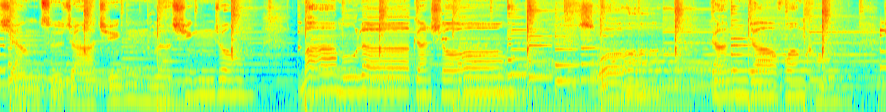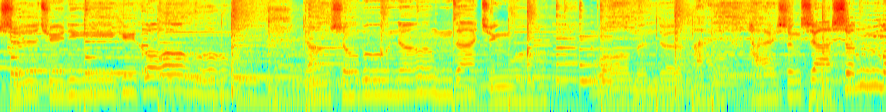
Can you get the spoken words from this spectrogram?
像刺扎进了心中，麻木了感受。我感到惶恐，失去你以后，当手不能再紧握，我们的爱还剩下什么？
